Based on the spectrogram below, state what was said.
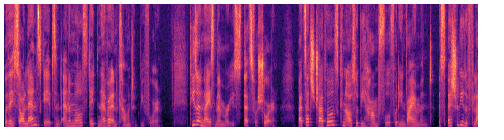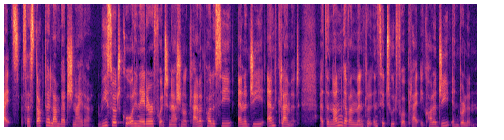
where they saw landscapes and animals they'd never encountered before. These are nice memories, that's for sure. But such travels can also be harmful for the environment, especially the flights, says Dr. Lambert Schneider, research coordinator for international climate policy, energy, and climate at the Non Governmental Institute for Applied Ecology in Berlin.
